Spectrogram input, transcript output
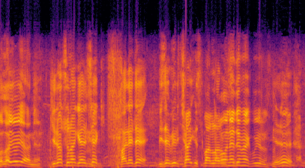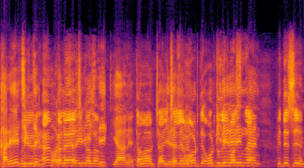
olay o yani. Giresun'a gelsek kalede bize bir çay ısmarlar O mısın? ne demek buyurun. Kaleye Buyurun, çıktık. hem orada kaleye çıkalım. içtik yani. Tamam çay içelim. Ordu, orduluyum aslında. Pidesi.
